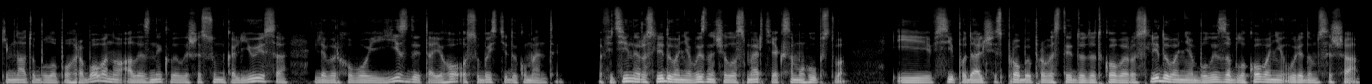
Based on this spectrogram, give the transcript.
Кімнату було пограбовано, але зникли лише сумка Льюіса для верхової їзди та його особисті документи. Офіційне розслідування визначило смерть як самогубство, і всі подальші спроби провести додаткове розслідування були заблоковані урядом США.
